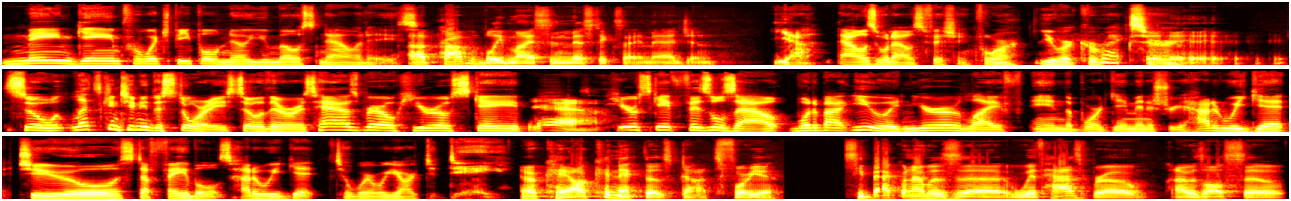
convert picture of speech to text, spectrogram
main game for which people know you most nowadays? Uh, probably Mice and Mystics, I imagine. Yeah, that was what I was fishing for. You were correct, sir. so let's continue the story. So there was Hasbro, HeroScape. yeah. HeroScape fizzles out. What about you in your life in the board game industry? How did we get to Stuff Fables? How do we get to where we are today? Okay, I'll connect those dots for you. See, back when I was uh, with Hasbro, I was also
